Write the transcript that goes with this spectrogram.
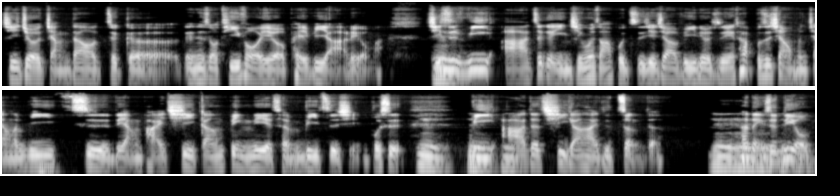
其实就讲到这个，那时候 T4 也有配 VR 六嘛。其实 VR 这个引擎为什么它不直接叫 V 六？直接它不是像我们讲的 V 是两排气缸并列成 V 字形，不是。嗯。嗯 VR 的气缸还是正的。嗯。它等于是六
